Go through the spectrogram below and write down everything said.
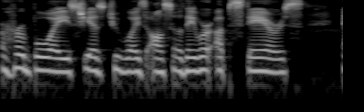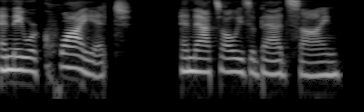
her boys she has two boys also they were upstairs and they were quiet and that's always a bad sign.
